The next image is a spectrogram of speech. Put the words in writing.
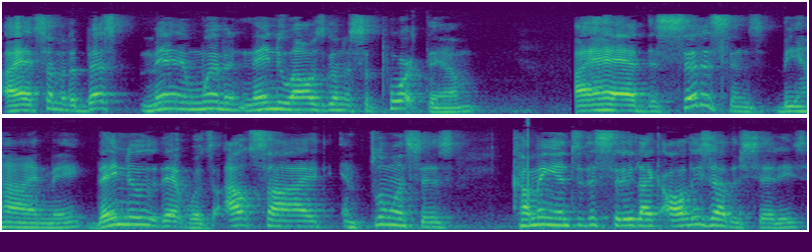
I had some of the best men and women, and they knew I was going to support them. I had the citizens behind me. They knew that was outside influences coming into the city like all these other cities.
